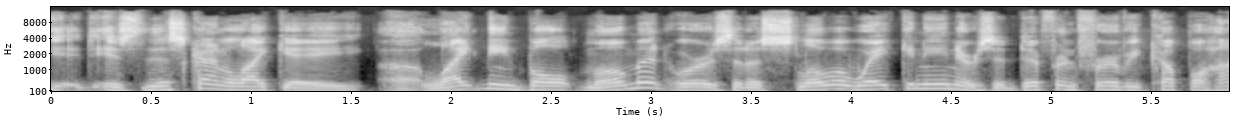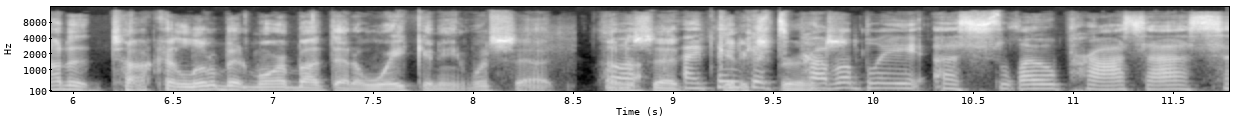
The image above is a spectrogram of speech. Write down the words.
is this kind of like a, a, lightning bolt moment, or is it a slow awakening, or is it different for every couple? How to talk a little bit more about that awakening? What's that? How well, does that I think it's probably a slow process.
